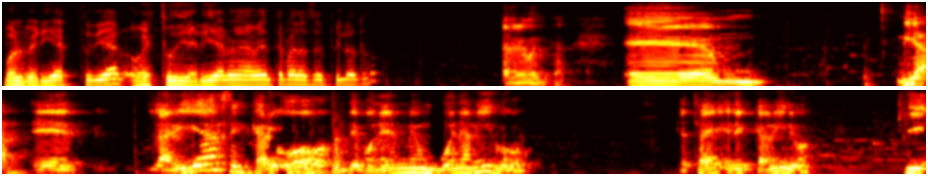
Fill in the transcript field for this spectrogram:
¿volvería a estudiar o estudiaría nuevamente para ser piloto? La pregunta. Eh, mira, eh, la vida se encargó de ponerme un buen amigo, ¿cachai? En el camino, que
